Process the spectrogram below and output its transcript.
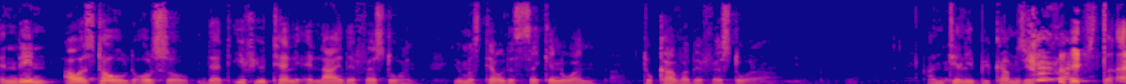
And then I was told also that if you tell a lie, the first one, you must tell the second one to cover the first one until it becomes your lifestyle.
